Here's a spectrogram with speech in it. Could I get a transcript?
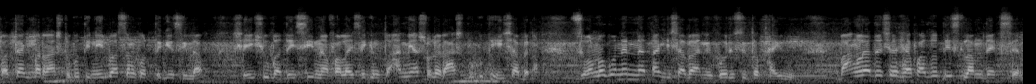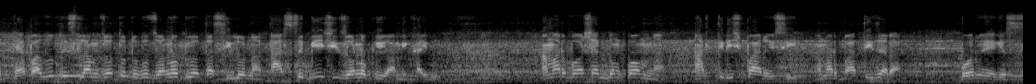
হয়তো একবার রাষ্ট্রপতি নির্বাচন করতে গেছিলাম, সেই সুবাদে চিনা ফালাইছে, কিন্তু আমি আসলে রাষ্ট্রপতি হিসাবে না। জনগণের নেতা হিসাবে আমি পরিচিত খাইরুল বাংলাদেশের হেফাজত ইসলাম দেখছেন। হেফাজত ইসলাম যতটুকু জনপ্রিয়তা ছিল না, তার চেয়ে বেশি জনপ্রিয় আমি খাইরুল আমার বয়স একদম কম না, আটত্রিশ পার হয়েছি আমার বাতি যারা বড় হয়ে গেছে।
